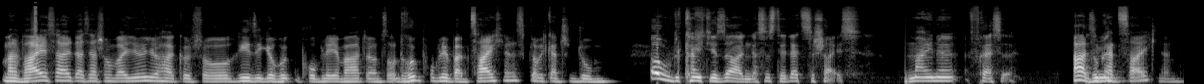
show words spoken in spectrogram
man weiß halt, dass er schon bei Yu Yu Hakusho riesige Rückenprobleme hatte und so. Und Rückenproblem beim Zeichnen ist, glaube ich, ganz schön dumm. Oh, das kann ich dir sagen, das ist der letzte Scheiß. Meine Fresse. Ah, Also du kannst zeichnen.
